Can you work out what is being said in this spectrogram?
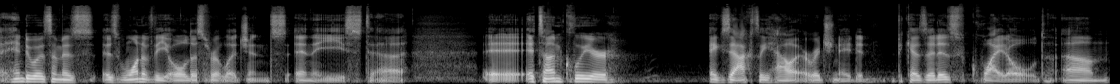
Hinduism is, is one of the oldest religions in the East. Uh, it, it's unclear exactly how it originated because it is quite old. Um,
